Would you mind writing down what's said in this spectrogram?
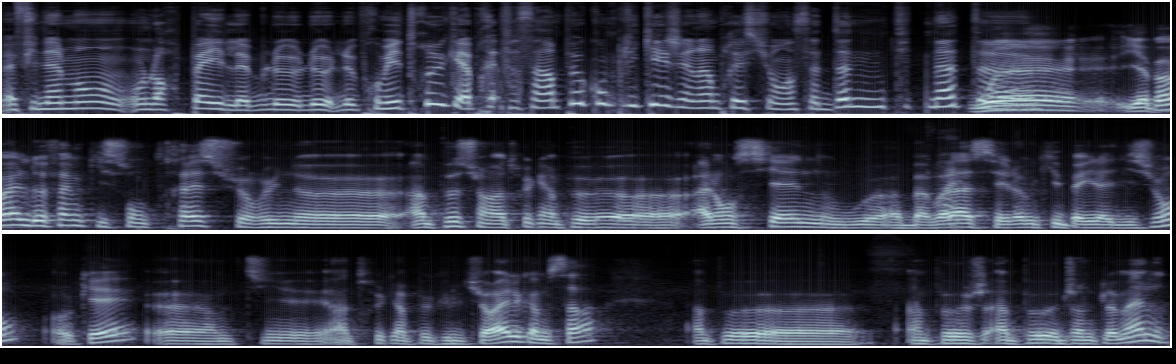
bah, finalement on leur paye le, le, premier truc. Après c'est un peu compliqué j'ai l'impression hein. ça te donne une petite note euh. ouais il y a pas mal de femmes qui sont très sur une un peu sur un truc un peu à l'ancienne où bah voilà c'est l'homme qui paye l'addition ok un petit un truc un peu culturel comme ça un peu un peu un peu gentleman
